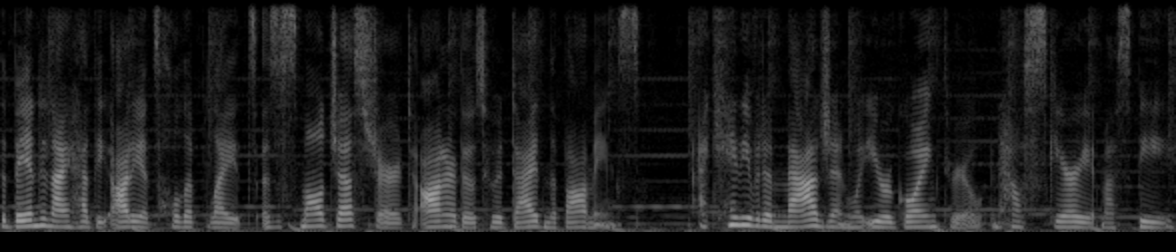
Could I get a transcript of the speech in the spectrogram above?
the band and I had the audience hold up lights as a small gesture to honor those who had died in the bombings. I can't even imagine what you were going through and how scary it must be.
